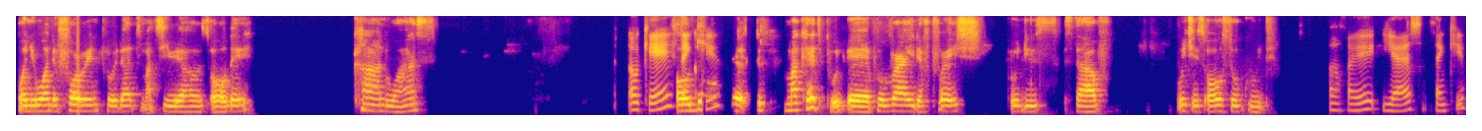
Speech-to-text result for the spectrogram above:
when you want the foreign product materials or the canned ones. Okay, Although thank you. The the market pro- uh, provide a fresh produce stuff, which is also good. Okay, yes, thank you.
